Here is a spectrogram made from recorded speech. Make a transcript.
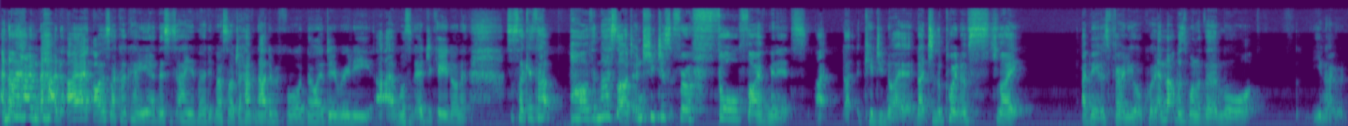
and I hadn't had, I, I was like, okay, yeah, this is Ayurvedic massage. I haven't had it before. No idea really. I wasn't educated on it. So it's like, is that part of the massage? And she just, for a full five minutes, I, I kid you not, like to the point of like, I mean, it was fairly awkward. And that was one of the more you know,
